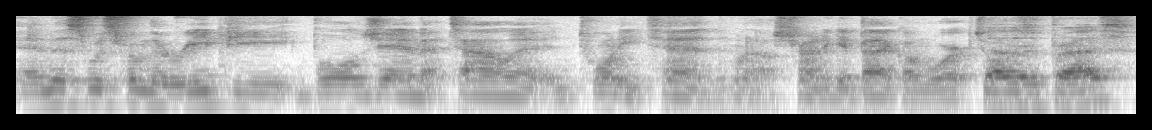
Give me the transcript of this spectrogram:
and this was from the repeat Bowl Jam at Talent in 2010 when I was trying to get back on work So That was tour. a prize.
